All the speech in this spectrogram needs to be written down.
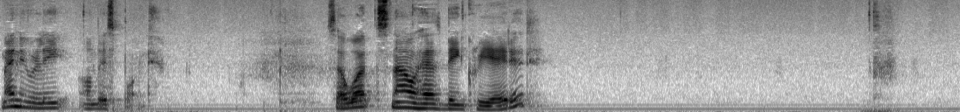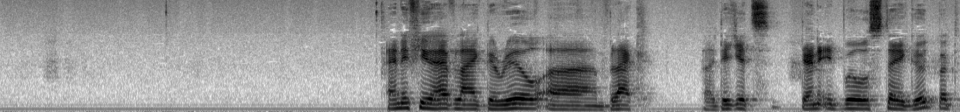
manually on this point. So what's now has been created and if you have like the real uh, black uh, digits then it will stay good but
